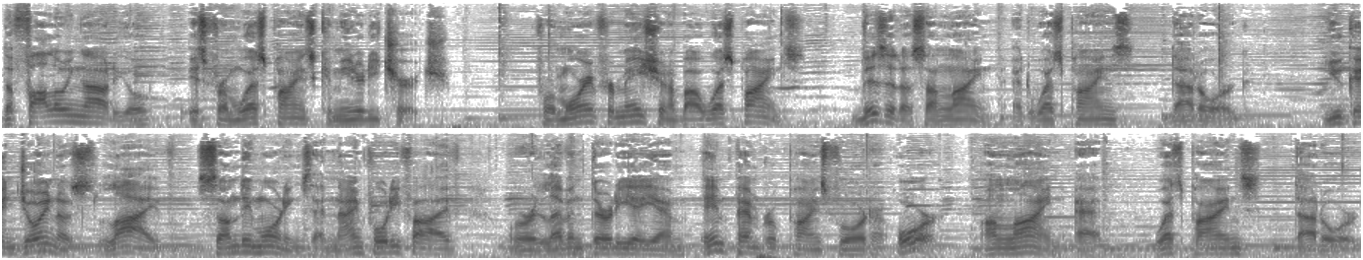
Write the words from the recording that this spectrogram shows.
The following audio is from West Pines Community Church. For more information about West Pines, visit us online at westpines.org. You can join us live Sunday mornings at 9:45 or 11:30 a.m. in Pembroke Pines, Florida, or online at westpines.org.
